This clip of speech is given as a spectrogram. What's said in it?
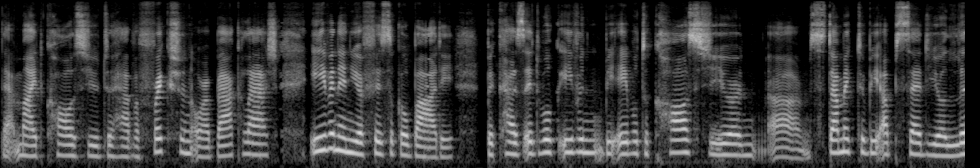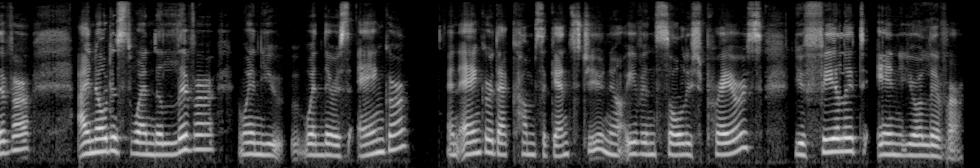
that might cause you to have a friction or a backlash, even in your physical body, because it will even be able to cause your um, stomach to be upset, your liver. I noticed when the liver, when you, when there's anger, and anger that comes against you, you even soulish prayers, you feel it in your liver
